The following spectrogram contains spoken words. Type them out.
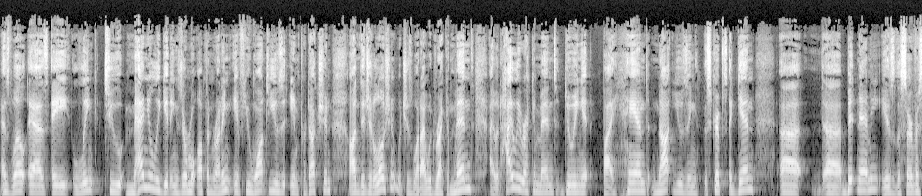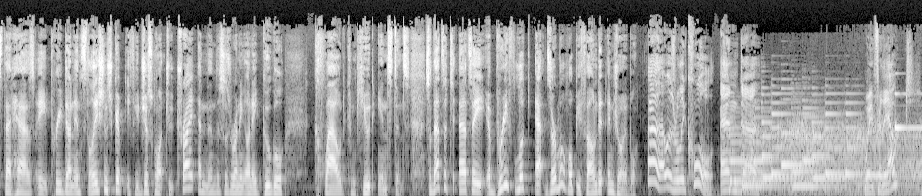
as well as a link to manually getting Zurmo up and running if you want to use it in production on DigitalOcean, which is what I would recommend. I would highly recommend doing it by hand, not using the scripts. Again, uh, uh, Bitnami is the service that has a pre-done installation script if you just want to try it, and then this is running on a Google Cloud Compute instance. So that's a t- that's a, a, brief look at Zurmo. Hope you found it enjoyable. Oh, that was really cool. And uh, wait for the out.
